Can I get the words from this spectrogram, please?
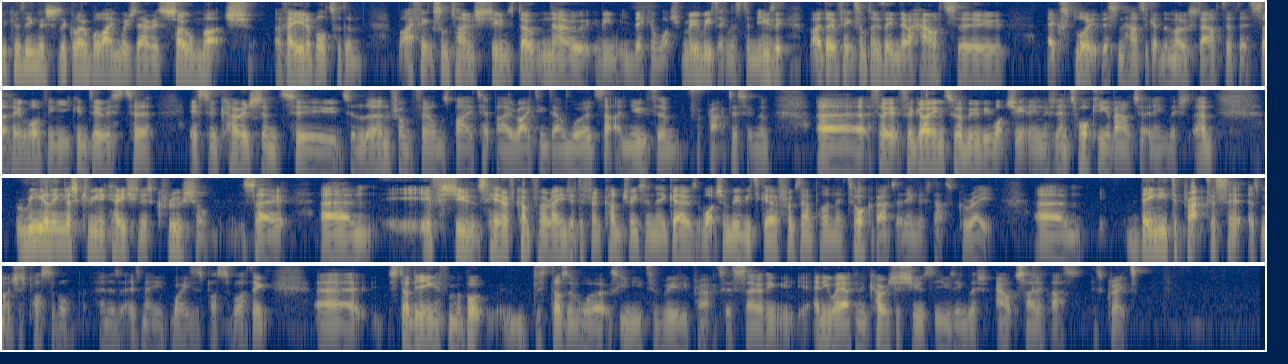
because English is a global language, there is so much available to them. But I think sometimes students don't know. I mean, they can watch movies, they can listen to music, but I don't think sometimes they know how to exploit this and how to get the most out of this. So I think one thing you can do is to is to encourage them to to learn from films by by writing down words that are new for them, for practicing them, uh, for for going to a movie, watching it in English, and then talking about it in English. Um, real English communication is crucial. So um, if students here have come from a range of different countries and they go watch a movie together, for example, and they talk about it in English, that's great. Um, they need to practice it as much as possible and as, as many ways as possible. I think uh, studying from a book just doesn't work. So you need to really practice. So I think any way I can encourage the students to use English outside of class is great.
